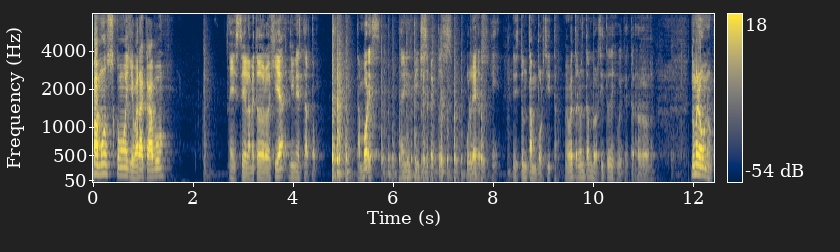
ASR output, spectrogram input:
Vamos, cómo llevar a cabo este, la metodología Lean Startup. Tambores. Hay pinches efectos culeros. Necesito un tamborcito. Me voy a traer un tamborcito de juguete terror. Número uno.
